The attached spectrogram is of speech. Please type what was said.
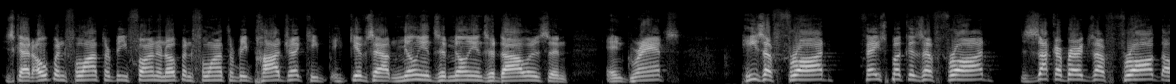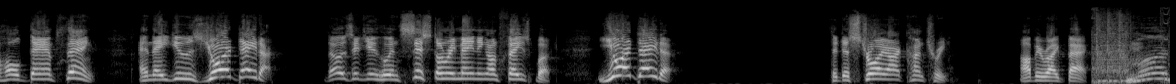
He's got Open Philanthropy Fund and Open Philanthropy Project. He, he gives out millions and millions of dollars in, in grants. He's a fraud. Facebook is a fraud. Zuckerberg's a fraud, the whole damn thing. And they use your data, those of you who insist on remaining on Facebook, your data to destroy our country. I'll be right back. Mark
